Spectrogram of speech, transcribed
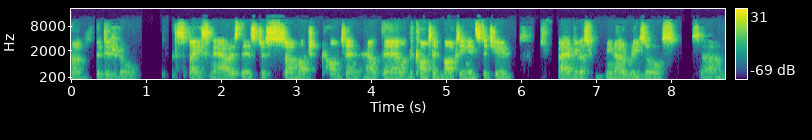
of the digital space now is there's just so much content out there like the content marketing institute fabulous you know resource. So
